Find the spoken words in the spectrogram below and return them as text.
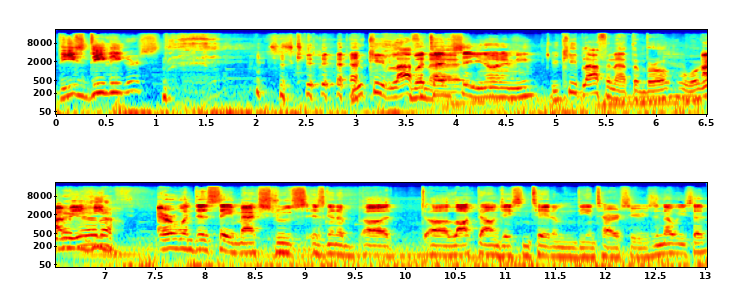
these D leaguers. Just kidding. You keep laughing but type at shit, you know what I mean? You keep laughing at them, bro. We're gonna I mean, get he, it. Erwin did say Max Strus is gonna uh, uh, lock down Jayson Tatum the entire series. Isn't that what you said?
